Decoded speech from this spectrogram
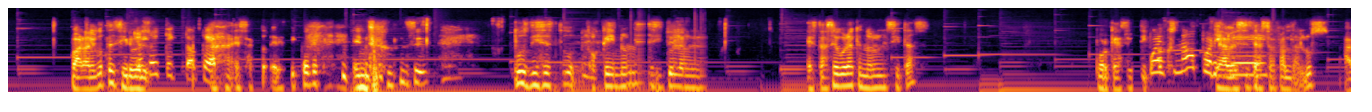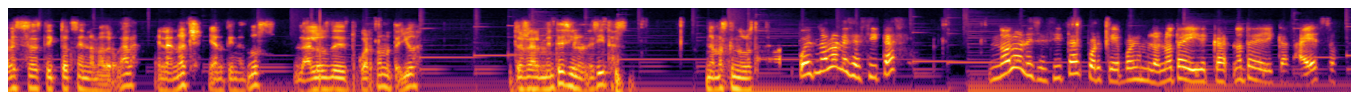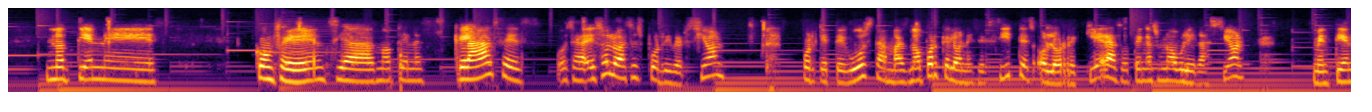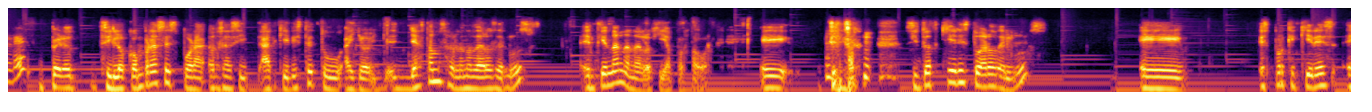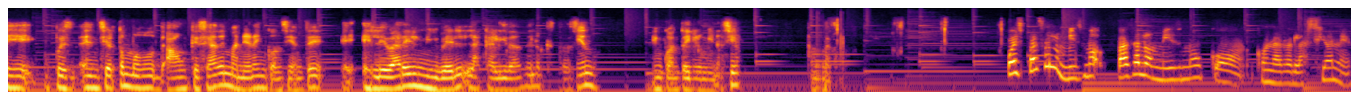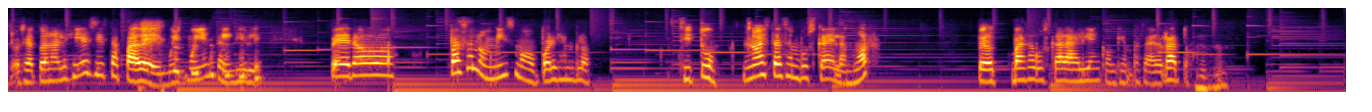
Para algo te sirve Yo soy TikToker. Ajá, exacto, eres TikToker. Entonces, pues dices tú, ok, no necesito el... ¿Estás segura que no lo necesitas? Porque haces TikToks. Pues no, porque Y a veces te hace falta luz. A veces haces TikToks en la madrugada, en la noche, ya no tienes luz. La luz de tu cuarto no te ayuda. Entonces realmente sí lo necesitas. Nada más que no lo Pues no lo necesitas. No lo necesitas porque, por ejemplo, no te dedicas, no te dedicas a eso. No tienes conferencias, no tienes clases. O sea, eso lo haces por diversión, porque te gusta, más no porque lo necesites o lo requieras o tengas una obligación. ¿Me entiendes? Pero si lo compras es por, o sea, si adquiriste tu, ay, yo, ya estamos hablando de aros de luz. Entiendan la analogía, por favor. Eh, si, tú, adquieres tu aro de luz, eh, es porque quieres, eh, pues en cierto modo, aunque sea de manera inconsciente, elevar el nivel, la calidad de lo que estás haciendo en cuanto a iluminación. Pues pasa lo mismo, pasa lo mismo con, con las relaciones. O sea, tu analogía sí está padre, muy, muy entendible. Pero pasa lo mismo, por ejemplo, si tú no estás en busca del amor, pero vas a buscar a alguien con quien pasar el rato.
